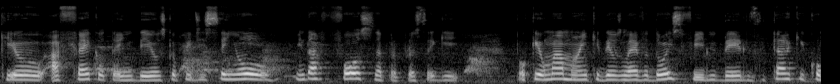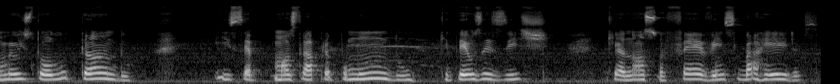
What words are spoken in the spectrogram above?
que eu, a fé que eu tenho em Deus, que eu pedi, Senhor, me dá força para prosseguir. Porque uma mãe que Deus leva dois filhos deles e está aqui como eu estou lutando isso é mostrar para o mundo que Deus existe, que a nossa fé vence barreiras.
